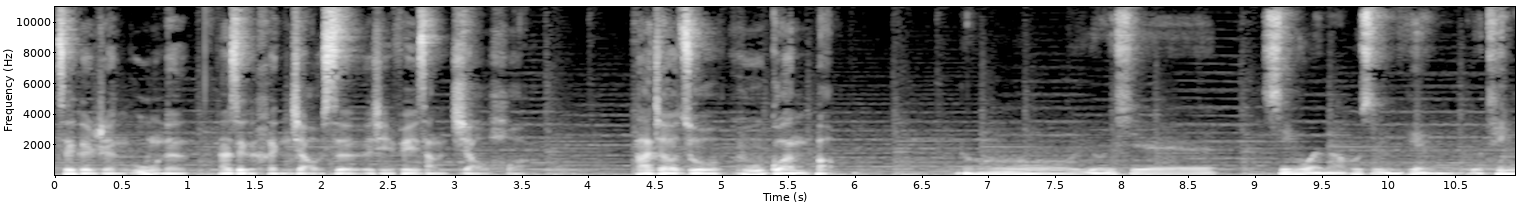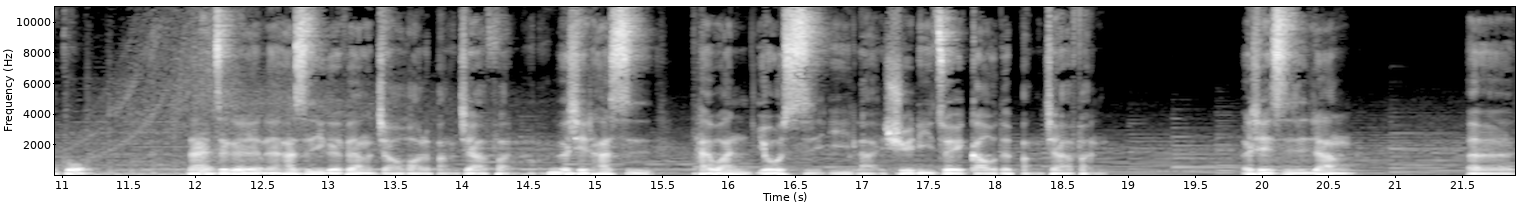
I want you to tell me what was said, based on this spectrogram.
这个人物呢，他是个狠角色，而且非常狡猾。他叫做胡关宝。哦，有一些新闻啊，或是影片有听过。那这个人呢，他是一个非常狡猾的绑架犯，嗯而且他是台湾有史以来学历最高的绑架犯，而且是让呃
